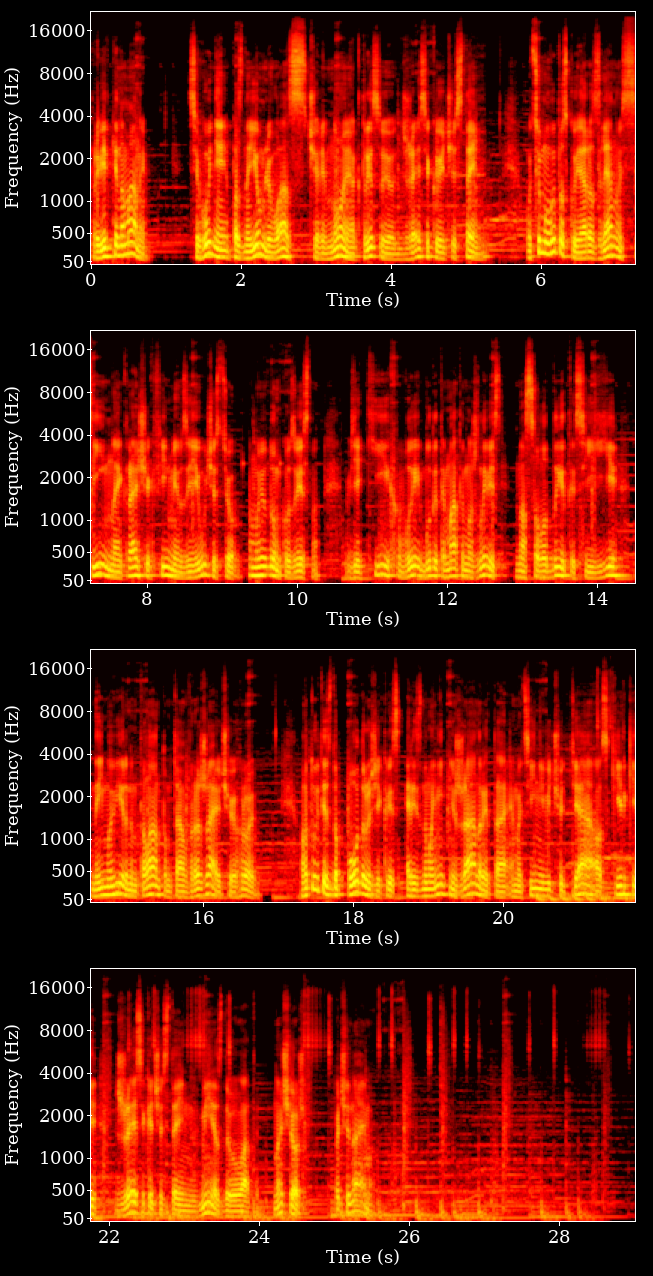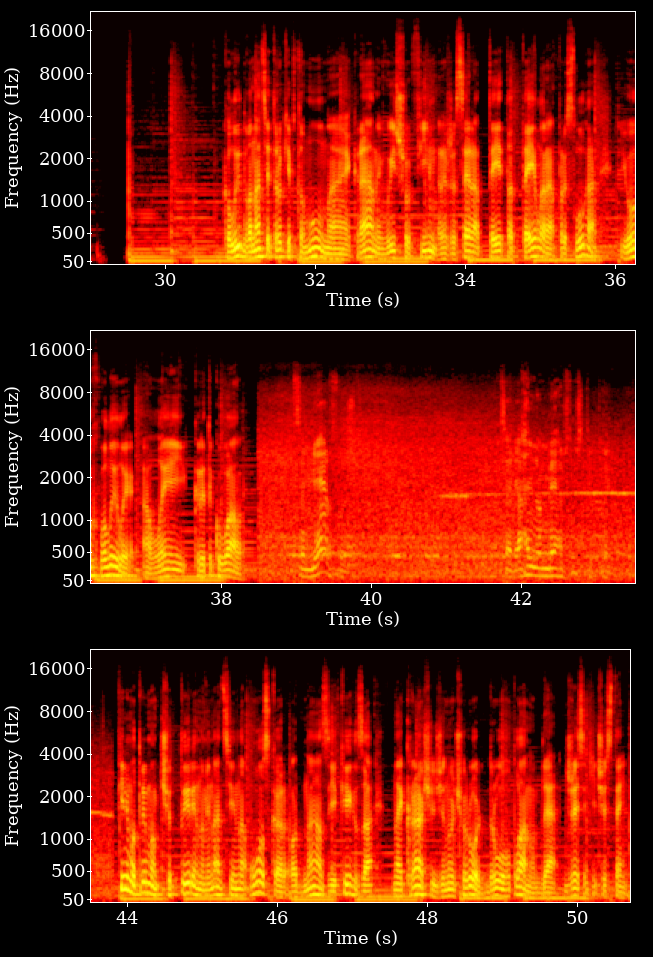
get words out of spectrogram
Привіт, кіномани! Сьогодні я познайомлю вас з чарівною актрисою Джесікою Чістейн. У цьому випуску я розгляну сім найкращих фільмів з її участю, на мою думку, звісно, в яких ви будете мати можливість насолодитись її неймовірним талантом та вражаючою грою. Готуйтесь до подорожі крізь різноманітні жанри та емоційні відчуття, оскільки Джесіка Чістейн вміє здивувати. Ну що ж, починаємо. Коли 12 років тому на екрани вийшов фільм режисера Тейта Тейлора Прислуга, його хвалили, але й критикували. Це мерзость. Це реально мерзость. Фільм отримав 4 номінації на Оскар, одна з яких за найкращу жіночу роль другого плану для Джесіки Чистейн.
